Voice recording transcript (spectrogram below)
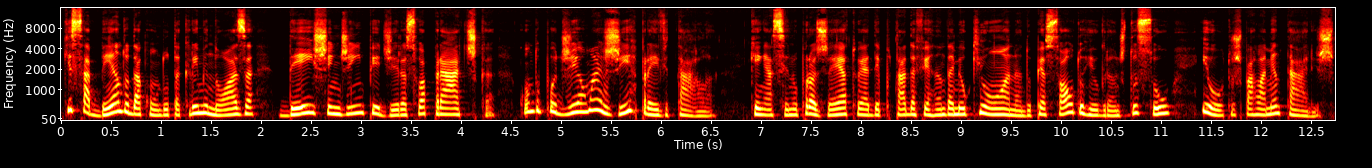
que, sabendo da conduta criminosa, deixem de impedir a sua prática, quando podiam agir para evitá-la. Quem assina o projeto é a deputada Fernanda Melchiona, do PSOL do Rio Grande do Sul, e outros parlamentares.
